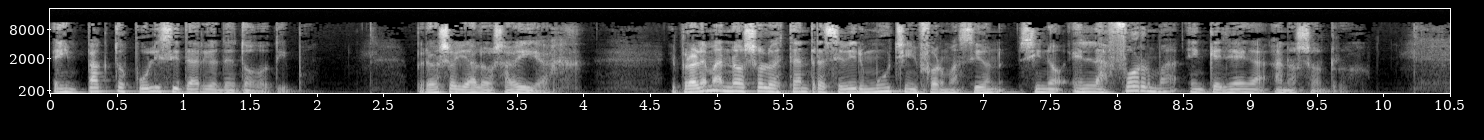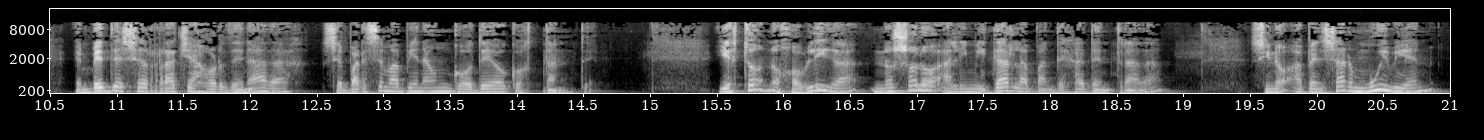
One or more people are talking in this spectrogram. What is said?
e impactos publicitarios de todo tipo. Pero eso ya lo sabía. El problema no solo está en recibir mucha información, sino en la forma en que llega a nosotros. En vez de ser rachas ordenadas, se parece más bien a un goteo constante. Y esto nos obliga no solo a limitar la bandeja de entrada, sino a pensar muy bien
